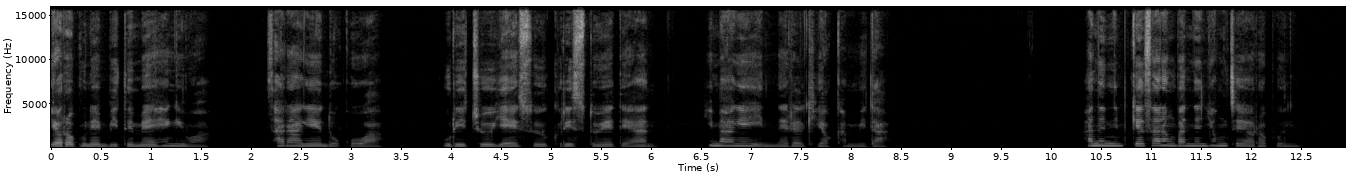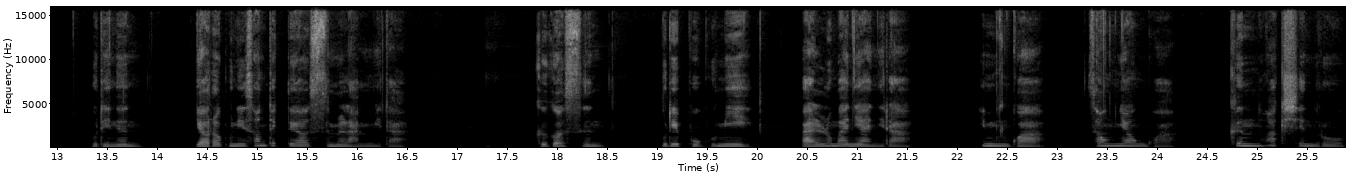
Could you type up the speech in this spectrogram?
여러분의 믿음의 행위와 사랑의 노고와 우리 주 예수 그리스도에 대한 희망의 인내를 기억합니다. 하느님께 사랑받는 형제 여러분, 우리는 여러분이 선택되었음을 압니다. 그것은 우리 복음이 말로만이 아니라 힘과 성령과 큰 확신으로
